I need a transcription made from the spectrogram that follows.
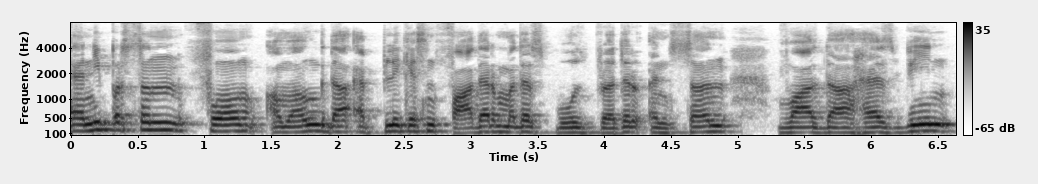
Any person from among the application father mother spouse brother and son was the has been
